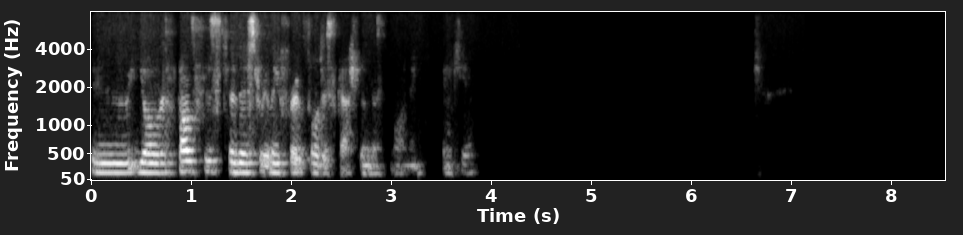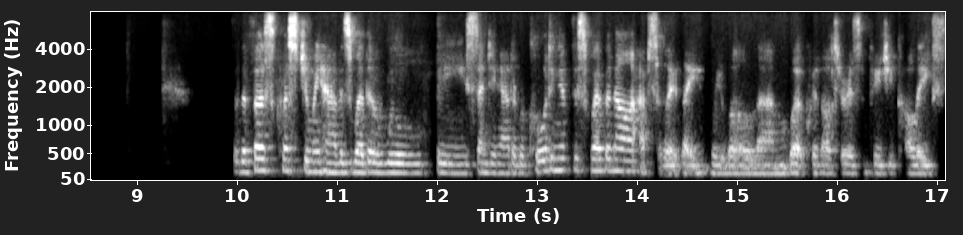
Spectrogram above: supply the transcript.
to your responses to this really fruitful discussion this morning. Thank you. So the first question we have is whether we'll be sending out a recording of this webinar. Absolutely. We will um, work with our Tourism Fiji colleagues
